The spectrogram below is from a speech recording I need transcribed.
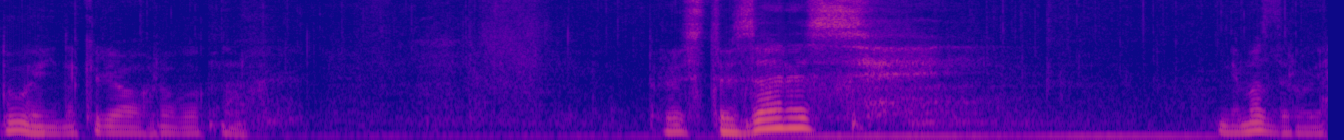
дуги і накрив агроволокном. Просто зараз нема здоров'я.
